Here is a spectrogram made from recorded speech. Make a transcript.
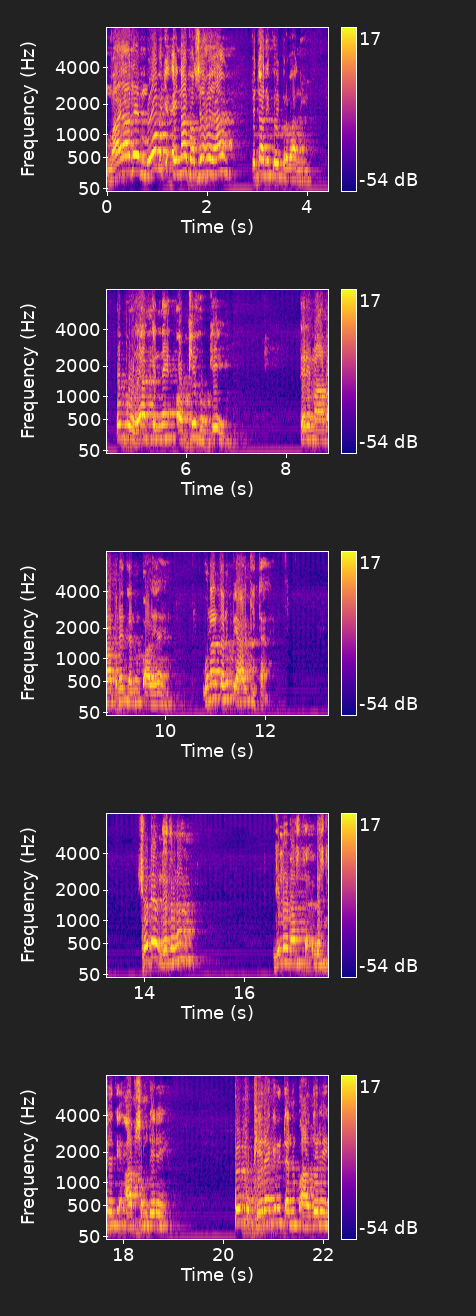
ਮਾਇਆ ਦੇ ਮੋਹ ਵਿੱਚ ਇੰਨਾ ਫਸਿਆ ਹੋਇਆ, ਪਿਤਾ ਦੀ ਕੋਈ ਪਰਵਾਹ ਨਹੀਂ। ਉਹ ਭੋਲਿਆ, ਕਿੰਨੇ ਔਖੇ ਹੋ ਕੇ ਤੇਰੇ ਮਾਪੇ ਨੇ ਤੈਨੂੰ ਪਾਲਿਆ ਹੈ। ਉਹਨਾਂ ਨੇ ਤੈਨੂੰ ਪਿਆਰ ਕੀਤਾ ਛੋਟੇ ਹੁੰਦੇ ਤੋਂ ਨਾ ਗਿੱਲੇ ਬਿਸਤਰੇ ਤੇ ਆਪ ਸੌਂਦੇ ਰਹੇ। ਉਹ ਭੁੱਖੇ ਰਹਿ ਕੇ ਵੀ ਤੈਨੂੰ ਪਾਲਦੇ ਰਹੇ।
